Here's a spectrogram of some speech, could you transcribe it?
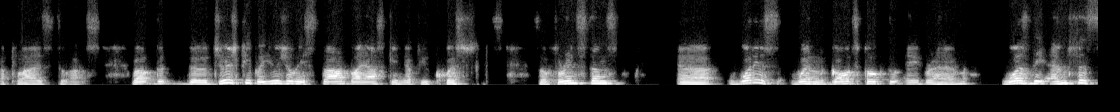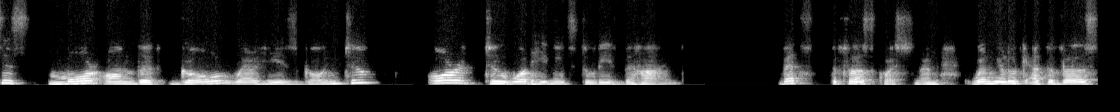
applies to us. Well, the, the Jewish people usually start by asking a few questions. So, for instance, uh, what is when God spoke to Abraham, was the emphasis more on the goal where he is going to or to what he needs to leave behind? That's the first question. And when we look at the verse,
